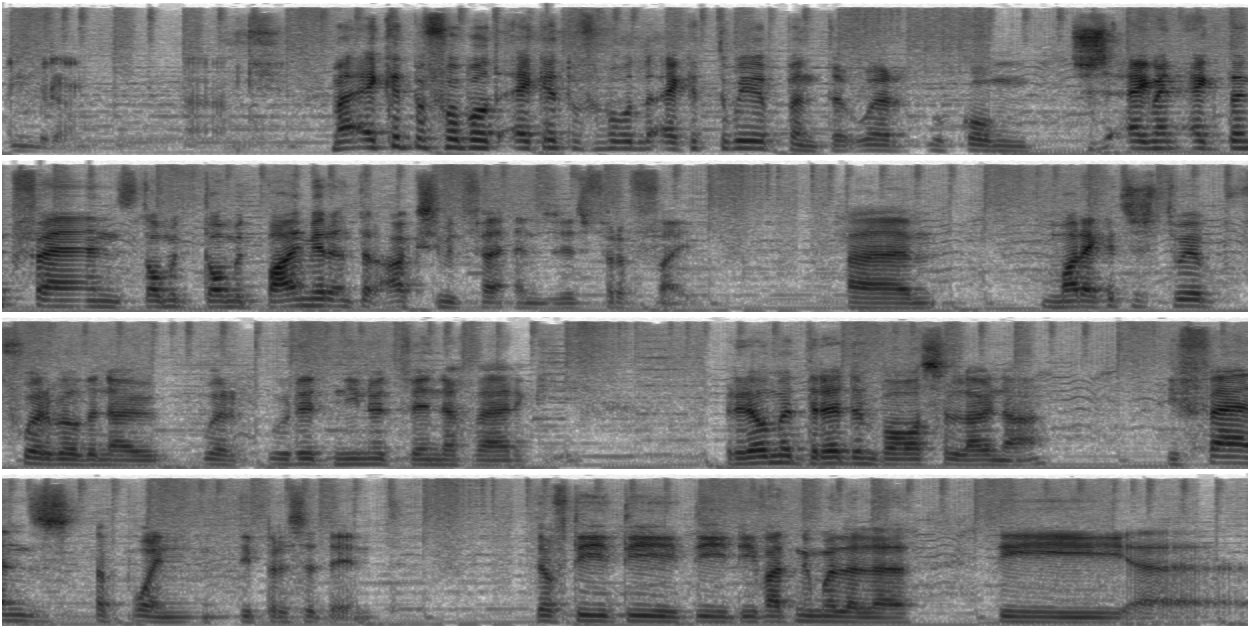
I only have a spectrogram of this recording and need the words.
inbring. Maar ek het byvoorbeeld ek het byvoorbeeld ek het twee punte oor hoekom soos ek meen ek dink fans daar moet daar moet baie meer interaksie met fans wees vir 'n feit. Ehm um, maar ek het soos twee voorbeelde nou oor hoe dit nie noodwendig werk nie. Real Madrid en Barcelona, die fans appoint die president. Of die die die die wat noem hulle die uh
